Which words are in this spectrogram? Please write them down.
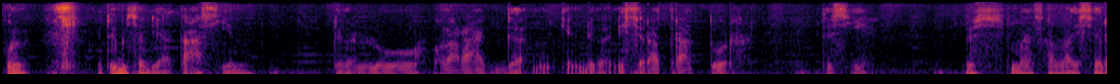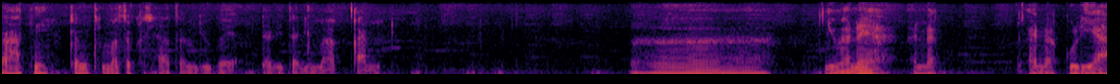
pun itu bisa diatasin dengan lu olahraga mungkin dengan istirahat teratur. Itu sih. Terus masalah istirahat nih kan termasuk kesehatan juga ya dari tadi makan. Uh, gimana ya anak anak kuliah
